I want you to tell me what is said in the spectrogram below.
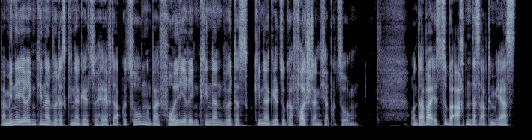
Bei minderjährigen Kindern wird das Kindergeld zur Hälfte abgezogen und bei volljährigen Kindern wird das Kindergeld sogar vollständig abgezogen. Und dabei ist zu beachten, dass ab dem 1.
